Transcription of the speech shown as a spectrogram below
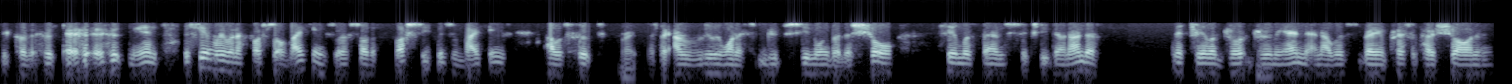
because it hooked, it, it hooked me in. The same way when I first saw Vikings, when I saw the first sequence of Vikings, I was hooked. Right. It's like I really want to see more about this show. Same with um, Six Feet Down Under. The trailer drew, drew me in, and I was very impressed with how Sean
